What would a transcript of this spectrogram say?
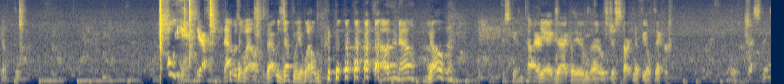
Yep. Oh, yeah. Yeah. That was a weld. That was definitely a weld. oh no. Oh, no? Just getting tired. yeah, exactly. The metal's just starting to feel thicker. Rest down.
